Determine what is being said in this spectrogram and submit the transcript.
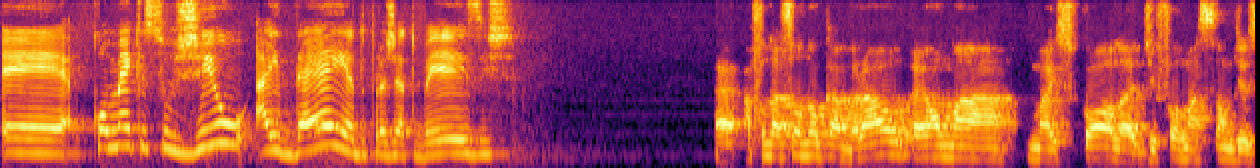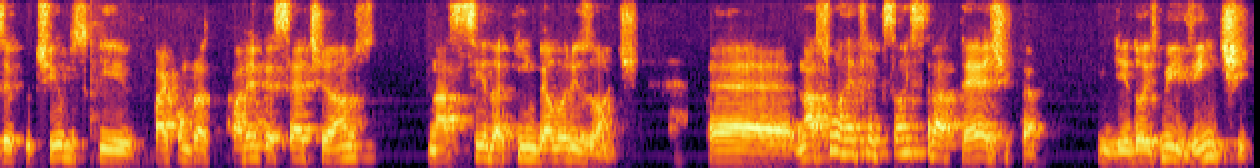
é, como é que surgiu a ideia do projeto Bases. É, a Fundação Dom Cabral é uma, uma escola de formação de executivos que vai completar 47 anos, nascida aqui em Belo Horizonte. É, na sua reflexão estratégica de 2020,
